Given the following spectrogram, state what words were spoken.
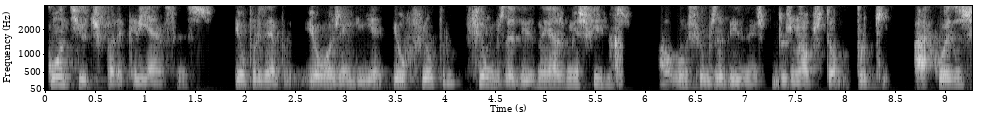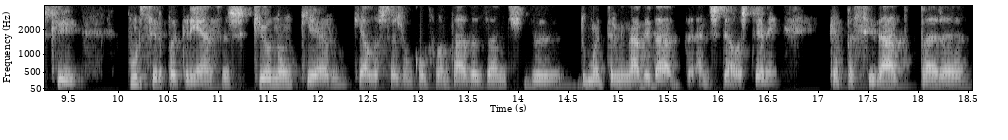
conteúdos para crianças, eu, por exemplo, eu hoje em dia, eu filtro filmes da Disney às minhas filhas. Alguns filmes da Disney dos novos estão, porque há coisas que por ser para crianças, que eu não quero que elas sejam confrontadas antes de, de uma determinada idade, antes de elas terem capacidade para,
